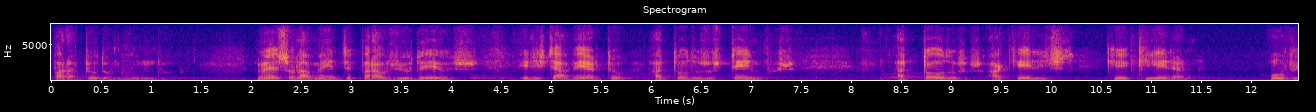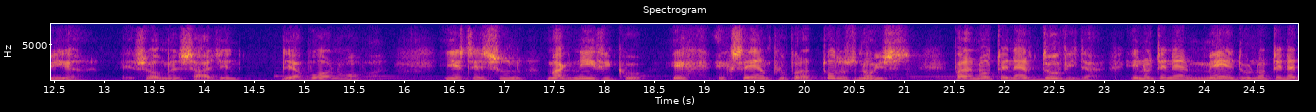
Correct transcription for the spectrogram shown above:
para todo o mundo. Não é somente para os judeus, ele está aberto a todos os tempos, a todos aqueles que queiram ouvir sua mensagem de a boa nova. E este é um magnífico exemplo para todos nós, para não ter dúvida e não ter medo, não ter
